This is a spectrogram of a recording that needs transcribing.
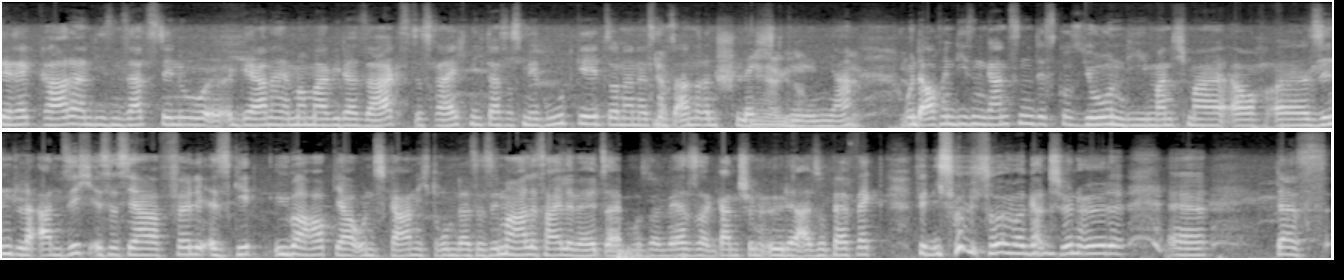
direkt gerade an diesen Satz, den du äh, gerne immer mal wieder sagst. Es reicht nicht, dass es mir gut geht, sondern es Ja. muss anderen schlecht Ja, genau. gehen, ja? Und auch in diesen ganzen Diskussionen, die manchmal auch äh, sind, an sich ist es ja völlig, es geht überhaupt ja uns gar nicht drum, dass es immer alles heile Welt sein muss. Dann wäre es ganz schön öde. Also perfekt finde ich sowieso immer ganz schön öde. Äh, dass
